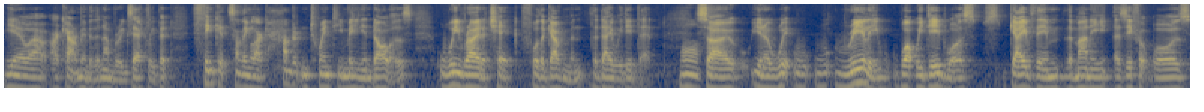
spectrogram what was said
you know, uh, I can't remember the number exactly, but think it's something like $120 million. We wrote a check for the government the day we did that. Mm. So, you know, we, really what we did was gave them the money as if it was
